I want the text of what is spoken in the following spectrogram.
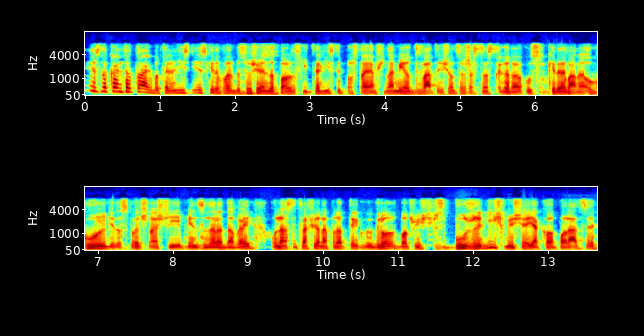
nie jest do końca tak, bo ten list nie jest kierowany bezpośrednio do Polski. Te listy powstają przynajmniej od 2016 roku, są kierowane ogólnie do społeczności międzynarodowej. U nas to trafiło na podatny grunt, bo oczywiście zburzyliśmy się jako Polacy,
